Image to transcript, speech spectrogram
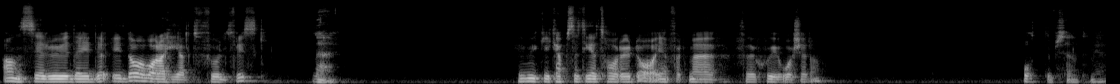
anser du dig idag vara helt fullt frisk? Nej. Hur mycket kapacitet har du idag jämfört med för sju år sedan? 80 procent mer.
